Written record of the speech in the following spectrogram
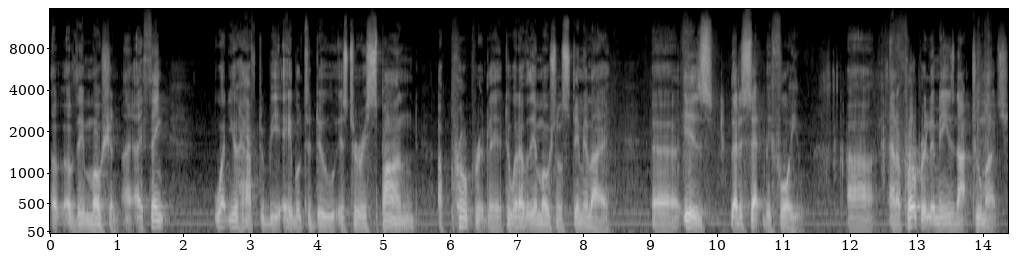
of, of the emotion. I, I think what you have to be able to do is to respond appropriately to whatever the emotional stimuli uh, is that is set before you. Uh, and appropriately means not too much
